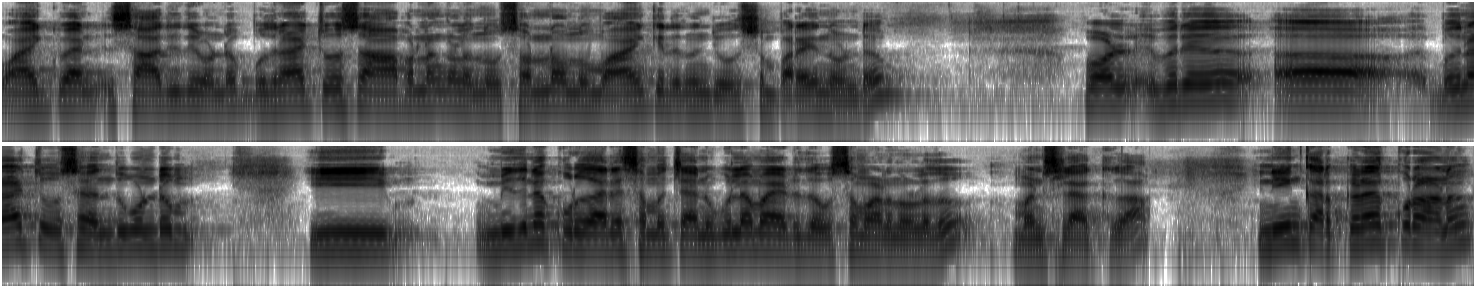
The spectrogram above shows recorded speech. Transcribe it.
വാങ്ങിക്കുവാൻ സാധ്യതയുണ്ട്. ബുധനാഴ്ച ദിവസം ആഭരണങ്ങളൊന്നും സ്വർണമൊന്നും വാങ്ങിക്കരുതെന്നും ജ്യോതിഷം പറയുന്നുണ്ട്. അപ്പോൾ ഇവർ ബുധനാഴ്ച ദിവസം എന്തുകൊണ്ടും ഈ മിഥുനക്കുറുകാരെ സംബന്ധിച്ച് അനുകൂലമായൊരു ദിവസമാണെന്നുള്ളത് മനസ്സിലാക്കുക. ഇനിയും കർക്കിടകക്കുറാണ്.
